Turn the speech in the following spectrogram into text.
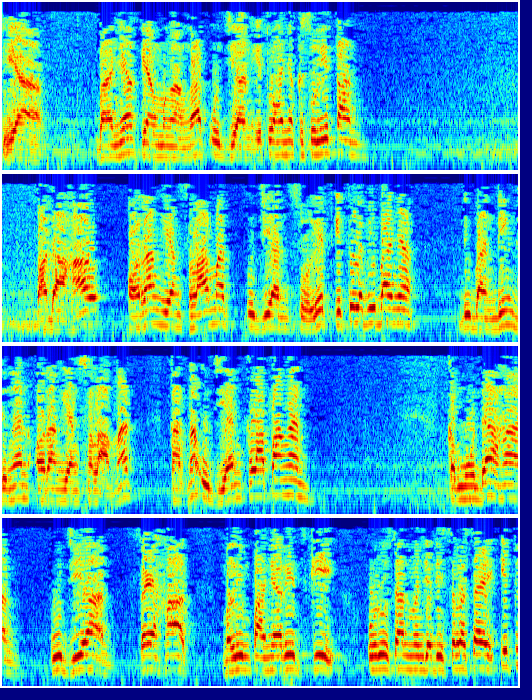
Ya, banyak yang menganggap ujian itu hanya kesulitan. Padahal orang yang selamat ujian sulit itu lebih banyak dibanding dengan orang yang selamat karena ujian kelapangan. Kemudahan, ujian, sehat, melimpahnya rizki, urusan menjadi selesai, itu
